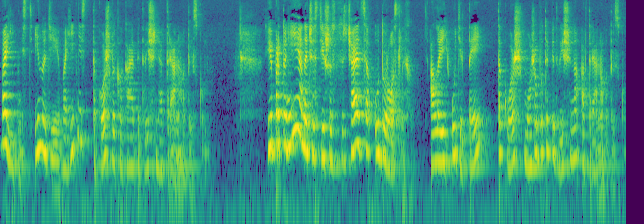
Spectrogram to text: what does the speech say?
Вагітність. Іноді вагітність також викликає підвищення артеріального тиску. Гіпертонія найчастіше зустрічається у дорослих, але й у дітей також може бути підвищена артеріального тиску.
